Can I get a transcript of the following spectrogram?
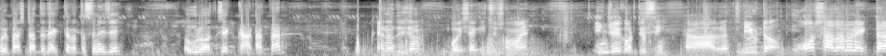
ওই পাশটাতে দেখতে পাচ্ছেন এই যে, ওগুলো হচ্ছে কাটাতার। কেন দুজন বৈশাখ কিছু সময় এনজয় করতেছি। আর ভিউটা অসাধারণ একটা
